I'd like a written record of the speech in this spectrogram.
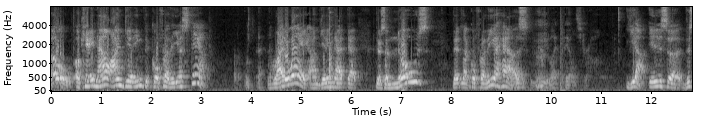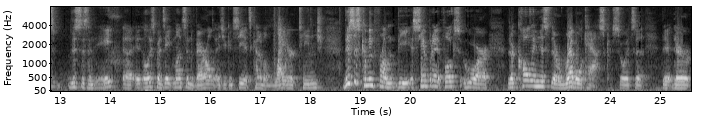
Oh, okay, now I'm getting the Cofradia stamp. right away, I'm getting that, that, there's a nose that La Cofradia has. I really like pale straw. Yeah, it is, uh, this, this is an eight, uh, it only spends eight months in the barrel. As you can see, it's kind of a lighter tinge. This is coming from the Siempre folks who are, they're calling this their rebel cask. So it's a, they're, they're,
